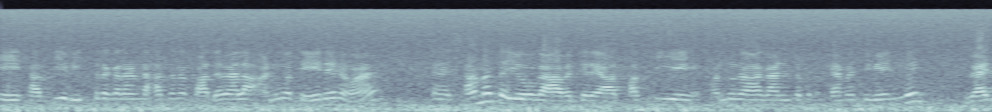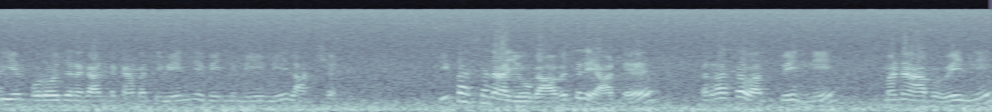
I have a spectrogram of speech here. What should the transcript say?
ඒ සතිය විස්තර කරන්න හදන පදවල අනුව තේරෙනවා සමත යෝගාවචරය සතියේ හඳුනා ගන්නට කැමැති වෙන්නේ වැඩියෙන් ප්‍රෝජන ගන්න කැමැති වෙන්නේ මෙන්න මේ මේ ලක්ෂණ. විපස්සනා යෝගාවචරයට රසවත් වෙන්නේ මනාප වෙන්නේ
